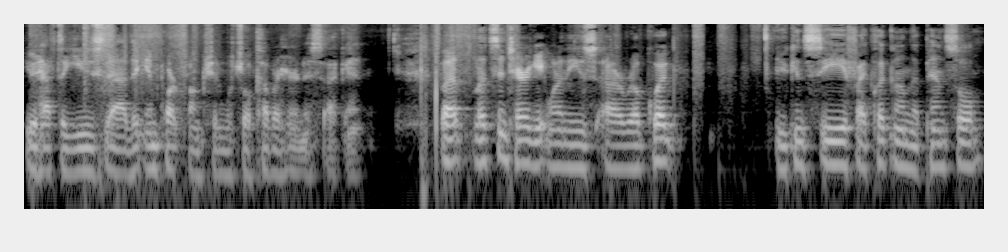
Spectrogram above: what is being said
You'd have to use uh, the import function, which we'll cover here in a second. But let's interrogate one of these uh, real quick. You can see if I click on the pencil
